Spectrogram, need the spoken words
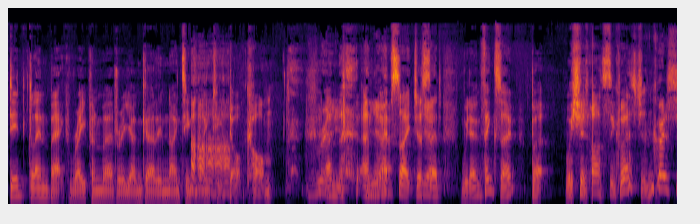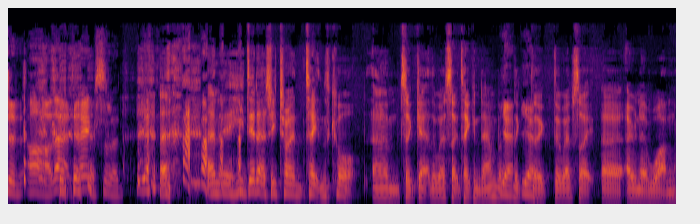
Did Glenn Beck Rape and Murder a Young Girl in 1990.com? really? and, and yeah. the website just yeah. said, We don't think so, but we should ask the question. Question. Oh, that's excellent. Yeah. and he did actually try and take them to court um, to get the website taken down, but yeah, the, yeah. the, the website uh, owner won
